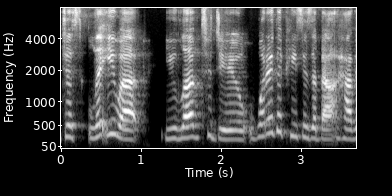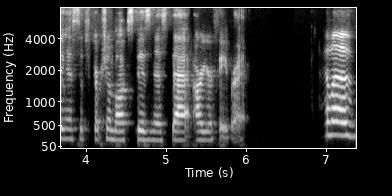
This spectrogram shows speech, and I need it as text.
just lit you up you love to do? What are the pieces about having a subscription box business that are your favorite? I love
